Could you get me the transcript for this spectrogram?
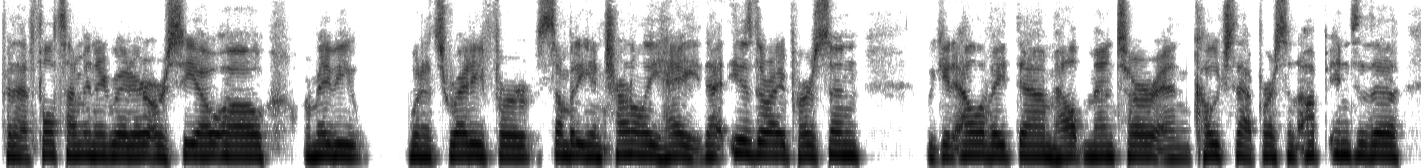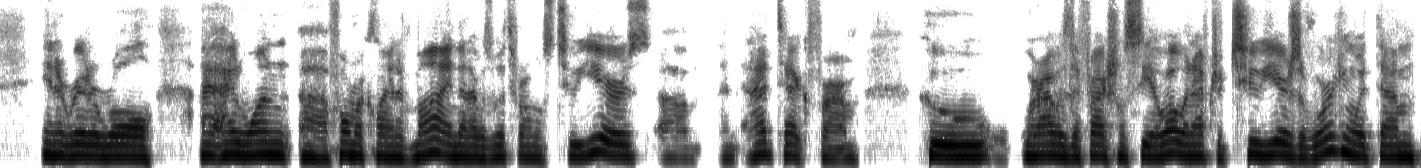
for that full time integrator or COO, or maybe when it's ready for somebody internally, hey, that is the right person. We can elevate them, help mentor, and coach that person up into the integrator role. I, I had one uh, former client of mine that I was with for almost two years, um, an ad tech firm, who where I was the fractional COO, and after two years of working with them,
